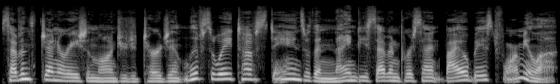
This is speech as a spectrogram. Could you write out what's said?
Seventh generation laundry detergent lifts away tough stains with a 97% bio based formula.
